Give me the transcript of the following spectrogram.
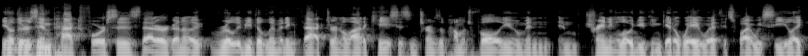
you know, there's impact forces that are going to really be the limiting factor in a lot of cases in terms of how much volume and, and training load you can get away with. It's why we see like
